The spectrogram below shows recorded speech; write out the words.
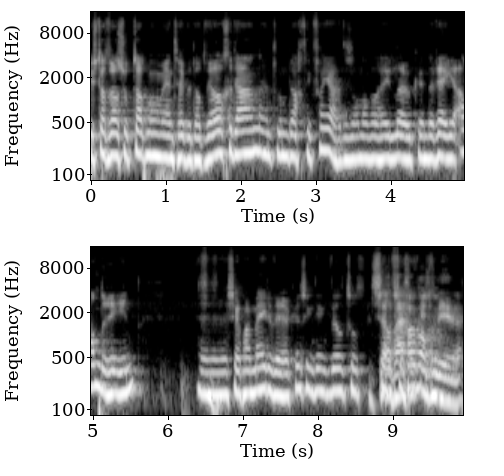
Dus dat was op dat moment hebben we dat wel gedaan. En toen dacht ik van ja, het is allemaal wel heel leuk. En er reden anderen in. Uh, zeg maar medewerkers. Ik denk, ik wil tot zelf, zelf ook wel proberen.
